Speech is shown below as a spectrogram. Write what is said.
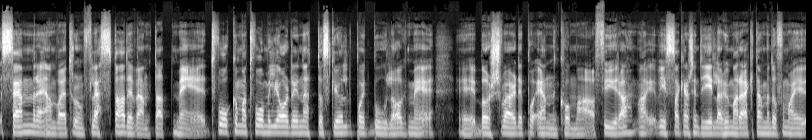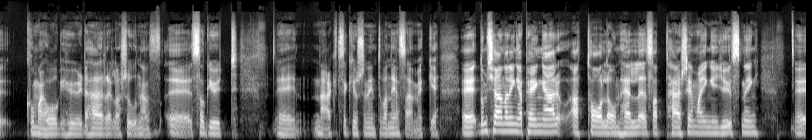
sämre än vad jag tror de flesta hade väntat med 2,2 miljarder i nettoskuld på ett bolag med eh, börsvärde på 1,4. Vissa kanske inte gillar hur man räknar men då får man ju komma ihåg hur den här relationen eh, såg ut eh, när aktiekursen inte var ner så här mycket. Eh, de tjänar inga pengar att tala om heller så att här ser man ingen ljusning. Eh,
